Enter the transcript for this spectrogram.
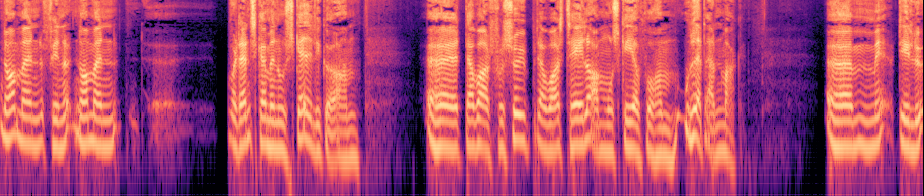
når man finder, når man, øh, hvordan skal man uskadeliggøre ham? Øh, der var et forsøg, der var også tale om måske at få ham ud af Danmark. Øhm, det,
